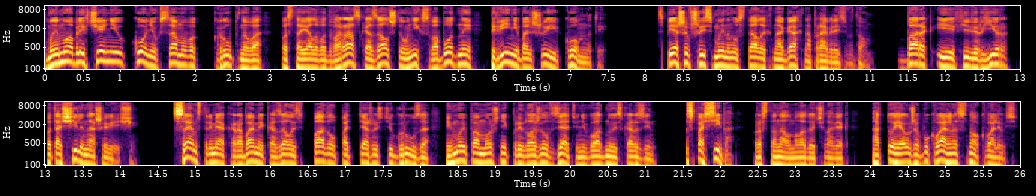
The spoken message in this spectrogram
К моему облегчению конюх самого крупного постоялого двора сказал, что у них свободны три небольшие комнаты. Спешившись, мы на усталых ногах направились в дом. Барак и Фиверьир потащили наши вещи. Сэм с тремя коробами, казалось, падал под тяжестью груза, и мой помощник предложил взять у него одну из корзин. «Спасибо», — простонал молодой человек а то я уже буквально с ног валюсь.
